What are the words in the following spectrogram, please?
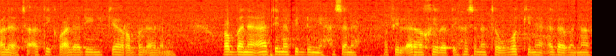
على طاعتك وعلى دينك يا رب العالمين. ربنا آتنا في الدنيا حسنة وفي الآخرة حسنة وقنا عذاب النار.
